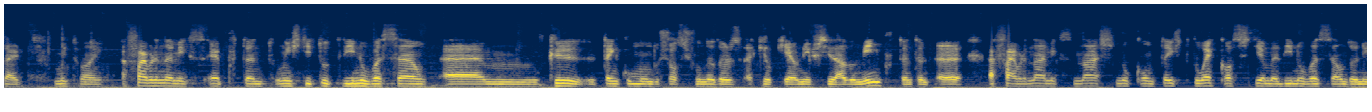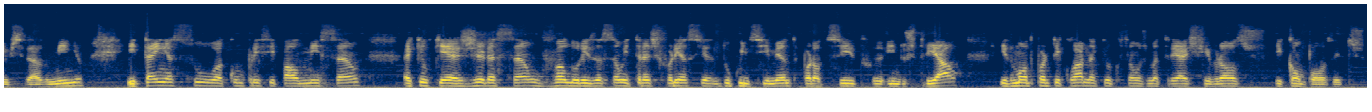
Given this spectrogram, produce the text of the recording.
Certo, muito bem. A Fiberdynamics é, portanto, um instituto de inovação um, que tem como um dos sócios fundadores aquilo que é a Universidade do Minho. Portanto, a, a Fiberdynamics nasce no contexto do ecossistema de inovação da Universidade do Minho e tem a sua como principal missão aquilo que é a geração, valorização e transferência do conhecimento para o tecido industrial e, de modo particular, naquilo que são os materiais fibrosos e compósitos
